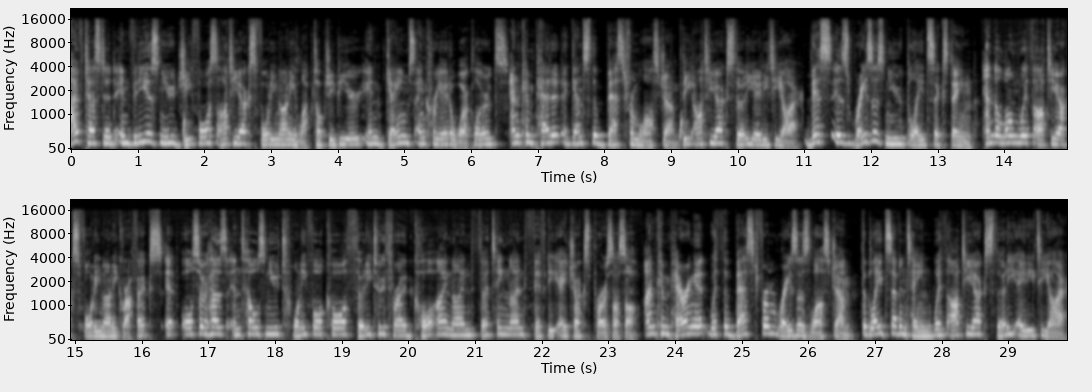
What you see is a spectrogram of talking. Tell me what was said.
I've tested NVIDIA's new GeForce RTX 4090 laptop GPU in games and creator workloads and compared it against the best from last gen, the RTX 3080 Ti. This is Razer's new Blade 16, and along with RTX 4090 graphics, it also has Intel's new 24-core 32-thread Core i9-13950HX processor. I'm comparing it with the best from Razer's last gen, the Blade 17 with RTX 3080 Ti,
